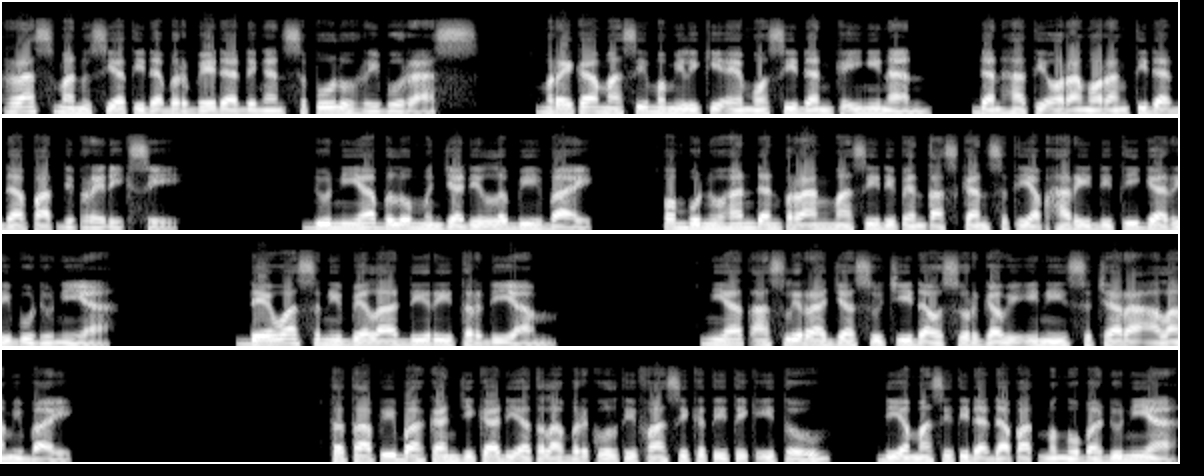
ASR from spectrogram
ras manusia tidak berbeda dengan sepuluh ribu ras. Mereka masih memiliki emosi dan keinginan, dan hati orang-orang tidak dapat diprediksi. Dunia belum menjadi lebih baik. Pembunuhan dan perang masih dipentaskan setiap hari di tiga ribu dunia. Dewa seni bela diri terdiam. Niat asli Raja Suci Dao Surgawi ini secara alami baik. Tetapi bahkan jika dia telah berkultivasi ke titik itu, dia masih tidak dapat mengubah dunia,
